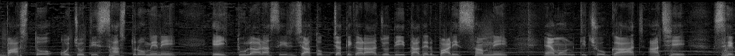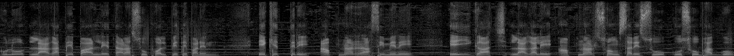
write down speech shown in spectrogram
বাস্তু ও জ্যোতিষশাস্ত্র মেনে এই তুলা রাশির জাতক জাতিকারা যদি তাদের বাড়ির সামনে এমন কিছু গাছ আছে, সেগুলো লাগাতে পারলে তারা সুফল পেতে পারেন। এক্ষেত্রে আপনার রাশি মেনে এই গাছ লাগালে আপনার সংসারে সুখ ও সৌভাগ্য,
